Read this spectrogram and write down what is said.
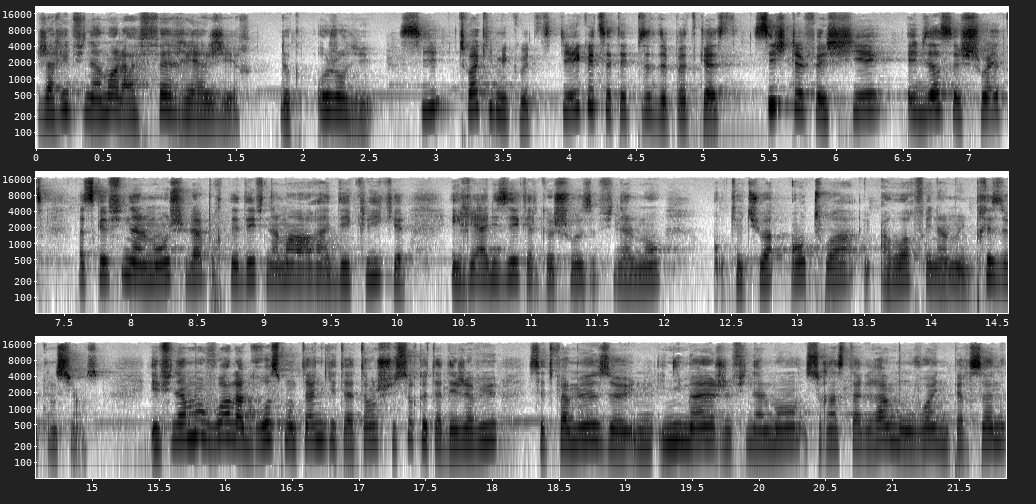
j'arrive finalement à la faire réagir. Donc aujourd'hui, si toi qui m'écoutes, tu écoutes cet épisode de podcast, si je te fais chier, eh bien c'est chouette parce que finalement, je suis là pour t'aider finalement à avoir un déclic et réaliser quelque chose finalement que tu as en toi, avoir finalement une prise de conscience. Et finalement, voir la grosse montagne qui t'attend, je suis sûre que tu as déjà vu cette fameuse une image finalement sur Instagram où on voit une personne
